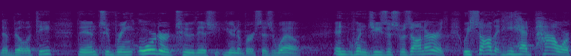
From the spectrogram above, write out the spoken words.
the ability then to bring order to this universe as well. And when Jesus was on earth, we saw that he had power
